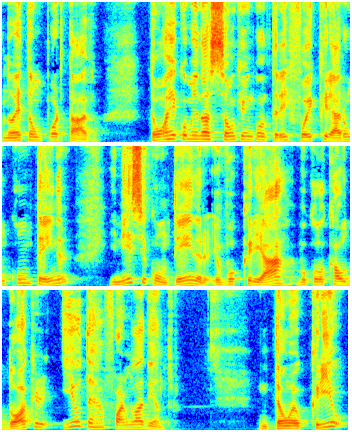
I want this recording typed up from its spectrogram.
não é tão portável. Então, a recomendação que eu encontrei foi criar um container, e nesse container eu vou criar, vou colocar o Docker e o Terraform lá dentro. Então, eu crio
